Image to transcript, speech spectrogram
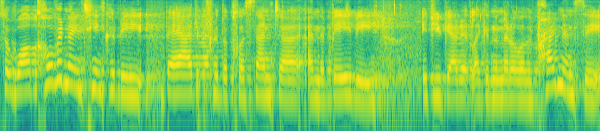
So while COVID-19 could be bad for the placenta and the baby if you get it like in the middle of the pregnancy,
